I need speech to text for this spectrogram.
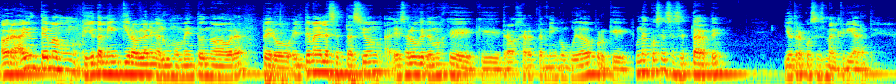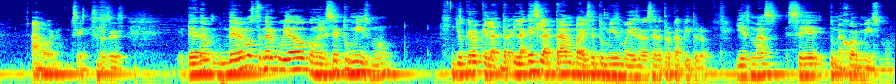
Ahora, hay un tema que yo también quiero hablar en algún momento, no ahora, pero el tema de la aceptación es algo que tenemos que, que trabajar también con cuidado porque una cosa es aceptarte y otra cosa es malcriarte. Ah, bueno, sí. Entonces, debemos tener cuidado con el sé tú mismo. Yo creo que la, es la trampa el sé tú mismo y ese va a ser otro capítulo. Y es más, sé tu mejor mismo.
